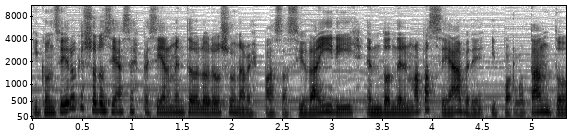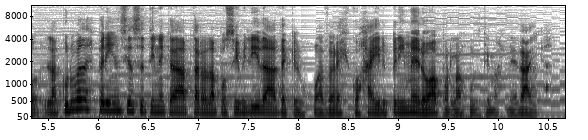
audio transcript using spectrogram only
y considero que solo se hace especialmente doloroso una vez pasa Ciudad Iris, en donde el mapa se abre y por lo tanto, la curva de experiencia se tiene que adaptar a la posibilidad de que el jugador escoja ir primero a por las últimas medallas.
